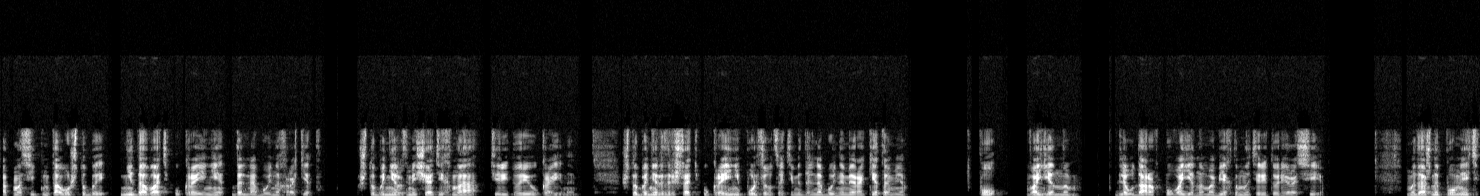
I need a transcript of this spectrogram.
относительно того, чтобы не давать Украине дальнобойных ракет, чтобы не размещать их на территории Украины чтобы не разрешать Украине пользоваться этими дальнобойными ракетами по военным, для ударов по военным объектам на территории России. мы должны помнить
